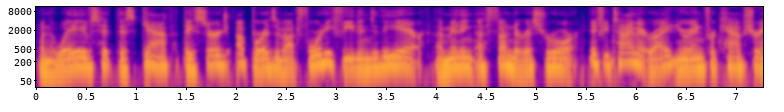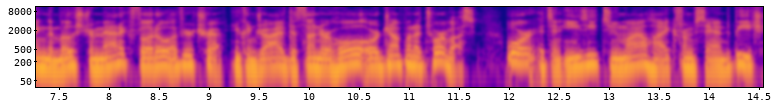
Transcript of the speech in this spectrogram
When the waves hit this gap, they surge upwards about 40 feet into the air, emitting a thunderous roar. If you time it right, you're in for capturing the most dramatic photo of your trip. You can drive to Thunder Hole or jump on a tour bus or it's an easy two mile hike from Sand Beach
